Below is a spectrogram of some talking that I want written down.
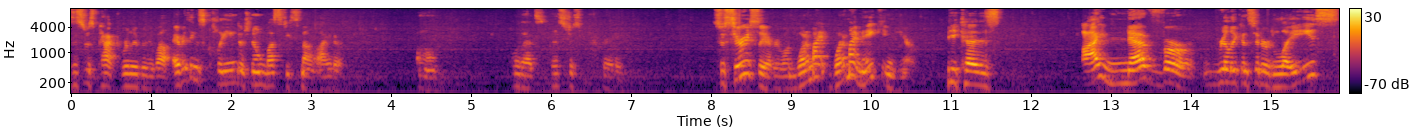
This was packed really, really well. Everything's clean. There's no musty smell either. Um, well, that's that's just pretty. So seriously, everyone, what am I what am I making here? Because I never really considered lace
